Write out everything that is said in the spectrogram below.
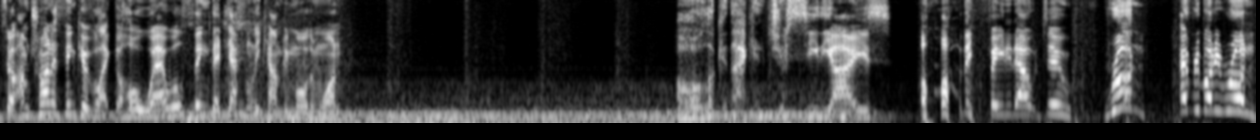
So I'm trying to think of like the whole werewolf thing. There definitely can be more than one. Oh, look at that. I can just see the eyes. Oh, they faded out too. Run! Everybody run!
